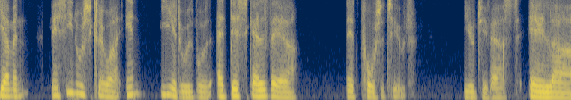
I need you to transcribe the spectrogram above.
Jamen, hvis I nu skriver ind i et udbud, at det skal være net positivt, biodiverst, eller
